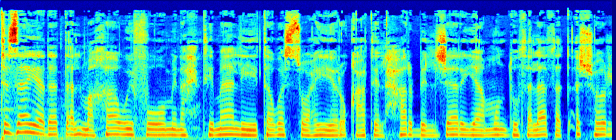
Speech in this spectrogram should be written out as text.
تزايدت المخاوف من احتمال توسع رقعة الحرب الجارية منذ ثلاثة أشهر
